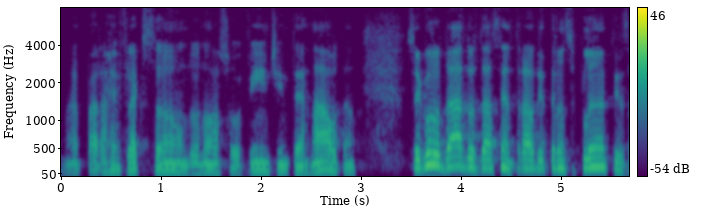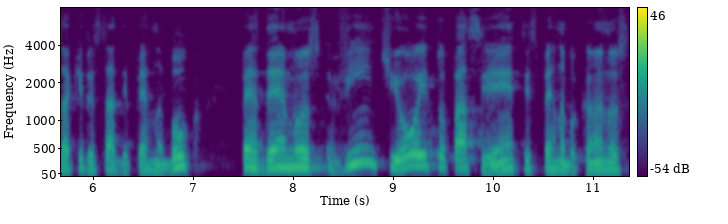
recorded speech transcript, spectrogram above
né, para a reflexão do nosso ouvinte internauta. Segundo dados da Central de Transplantes aqui do estado de Pernambuco, perdemos 28 pacientes pernambucanos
